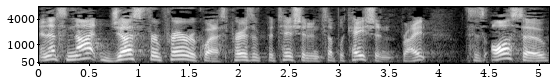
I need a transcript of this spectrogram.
And that's not just for prayer requests, prayers of petition and supplication, right? This is also,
